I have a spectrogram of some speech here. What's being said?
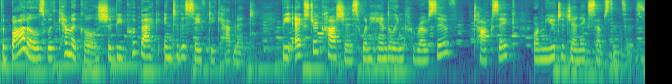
The bottles with chemicals should be put back into the safety cabinet. Be extra cautious when handling corrosive, toxic, or mutagenic substances.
